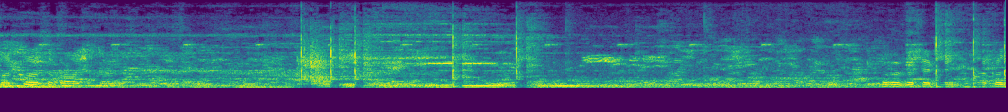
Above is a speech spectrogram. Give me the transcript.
भरपूर असं प्रवास करत असतो. बघा कशा ताकद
